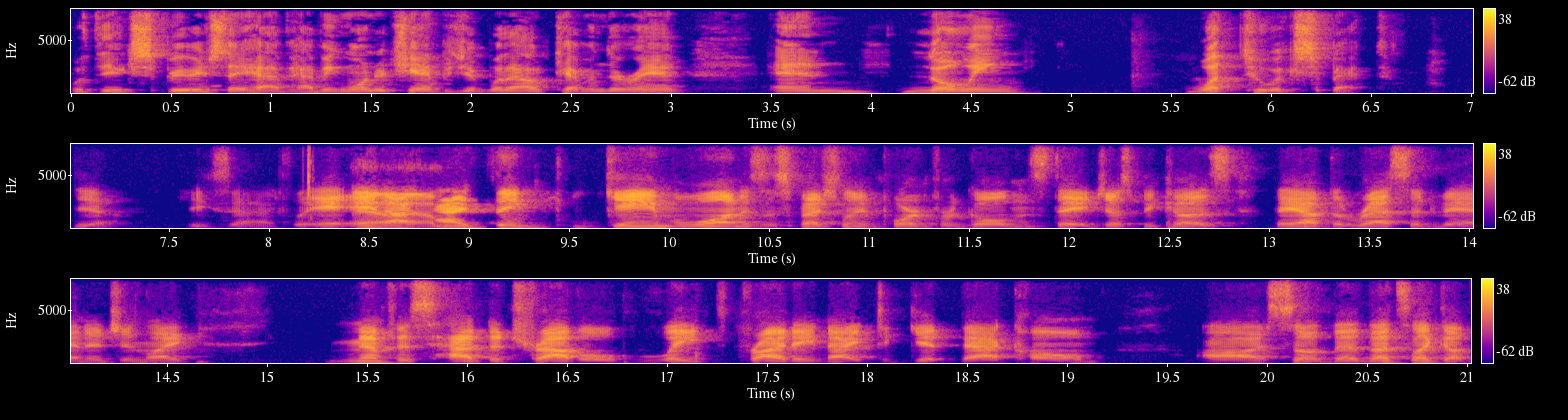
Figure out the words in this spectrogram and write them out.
with the experience they have, having won a championship without Kevin Durant, and knowing what to expect. Yeah, exactly. And, Yeah, I, I think game one is especially important for Golden State just because they have the rest advantage. And like Memphis had to travel late Friday night to get back home. Uh, so that, that's like a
